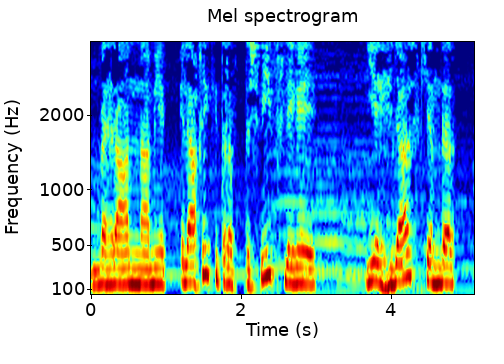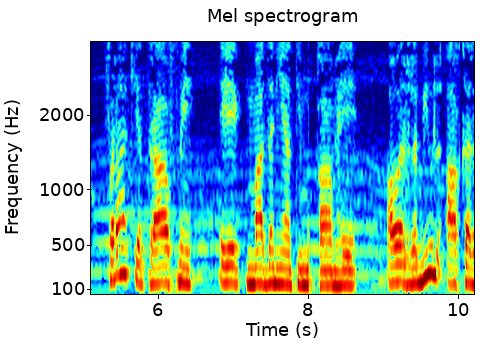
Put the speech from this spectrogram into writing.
بحران نامی ایک علاقے کی طرف تشریف لے گئے۔ یہ حجاز کے اندر فرا کے اطراف میں ایک معدنیاتی مقام ہے اور ربیع الآخر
